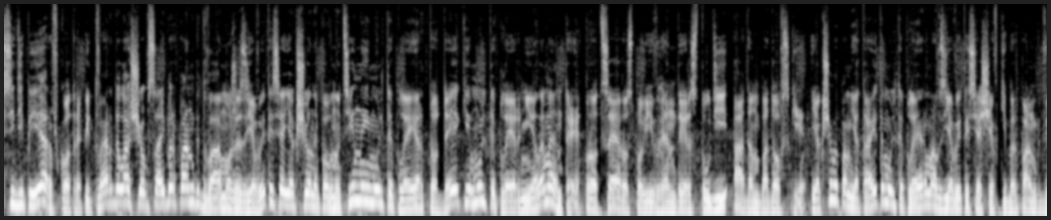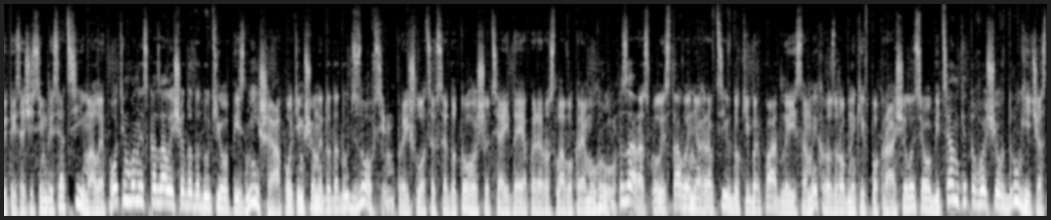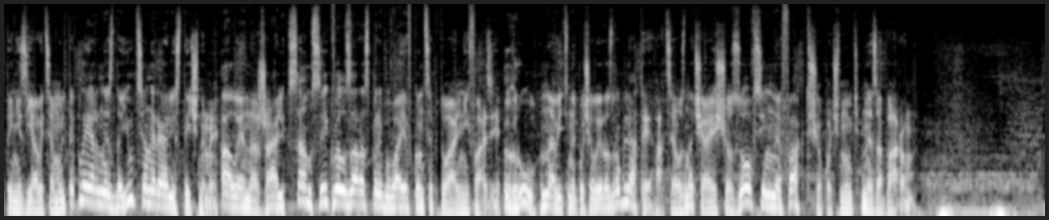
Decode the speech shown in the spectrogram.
CDPR вкотре підтвердила, що в Cyberpunk 2 може з'явитися, якщо не повноцінний мультиплеєр, то деякі мультиплеєрні елементи. Про це розповів гендир студії Адам Бадовський. Якщо ви пам'ятаєте, мультиплеєр мав з'явитися ще в Cyberpunk 2077, але потім вони сказали, що додадуть його пізніше, а потім що не додадуть зовсім. Прийшло це все до того, що ця ідея переросла в окрему гру. Зараз, коли ставлення гравців до кіберпадли і самих розробників покращилося, обіцянки того, що в другій частині з'явиться мультиплеєр, не здаються нереалістичними. Але на жаль, сам сиквел зараз перебуває в концептуальній фазі. Гру навіть не почали розробляти, а це означає, що зовсім не факт, що почнуть незабаром.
